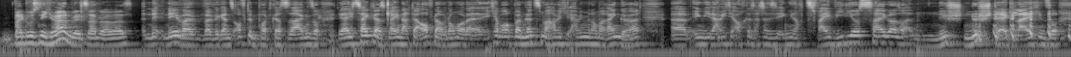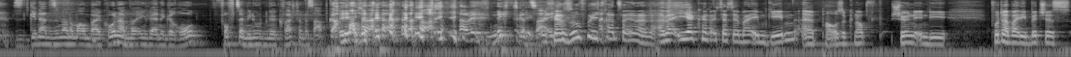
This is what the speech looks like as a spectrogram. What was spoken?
Weil du es nicht hören willst dann, oder was? Nee, nee weil, weil wir ganz oft im Podcast sagen so, ja, ich zeig dir das gleich nach der Aufnahme nochmal. Oder ich habe auch beim letzten Mal, habe ich, hab ich mir nochmal reingehört, äh, irgendwie, da habe ich dir auch gesagt, dass ich irgendwie noch zwei Videos zeige oder so. Also, nisch, nisch dergleichen. so, gehen dann sind wir nochmal am Balkon, haben noch irgendwie eine gerobt, 15 Minuten gequatscht und bist abgehauen. Ich, ich, habe ich nichts gezeigt. Ich versuche mich dran zu erinnern. Aber ihr könnt euch das ja mal eben geben. Äh, Pause-Knopf, schön in die Futter bei die Bitches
